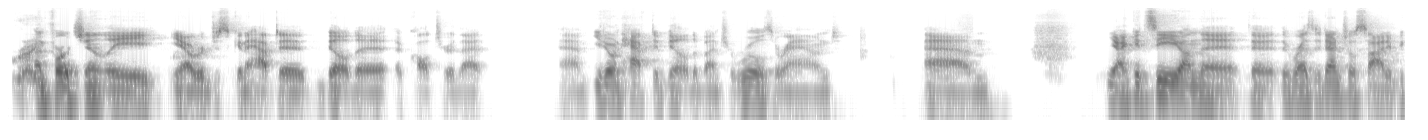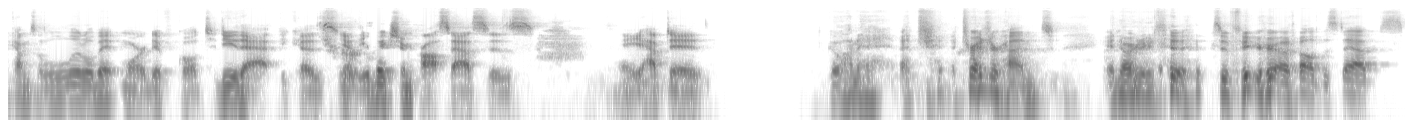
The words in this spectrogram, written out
Right. unfortunately, you know, we're just going to have to build a, a culture that um, you don't have to build a bunch of rules around. Um, yeah, I could see on the, the the residential side, it becomes a little bit more difficult to do that because you know the eviction process is you, know, you have to go on a, a, tre- a treasure hunt in order to to figure out all the steps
